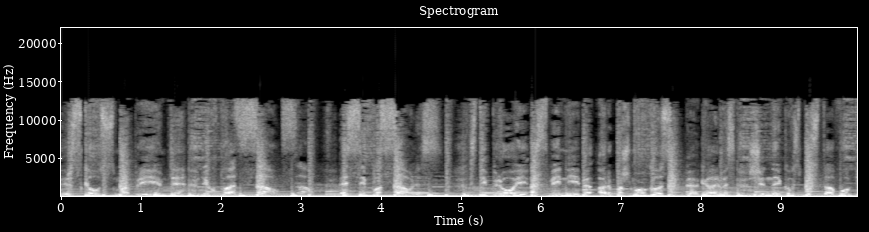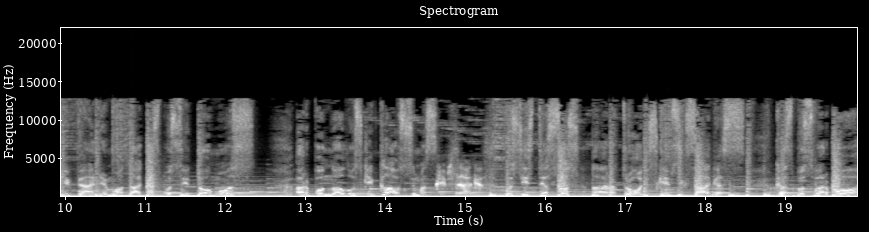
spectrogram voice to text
ir skausmą priimti. Juk pats savo esi pasaulis. Stiprioji asmenybė arba žmogus be garbės. Žinai, koks bus tavo gyvenimo takas bus įdomus Ar banalus kaip klausimas. Kaip sekas? Bus jis tiesus ar atrodys kaip zigzagas Kas bus svarbu,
